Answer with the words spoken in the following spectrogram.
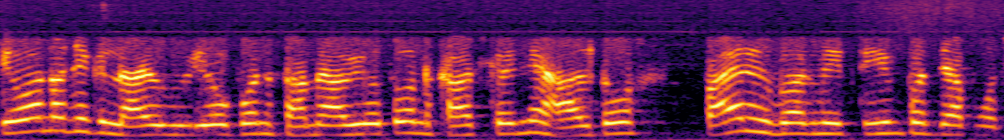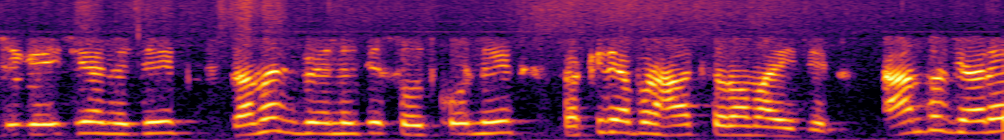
તેઓનો જ એક લાઈવ વીડિયો પણ સામે આવ્યો હતો અને ખાસ કરીને હાલ તો ફાયર વિભાગની ટીમ પણ ત્યાં પહોંચી ગઈ છે અને જે રમેશભાઈની જે શોધખોળની પ્રક્રિયા પણ હાથ કરવામાં આવી છે. આમ તો જ્યારે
